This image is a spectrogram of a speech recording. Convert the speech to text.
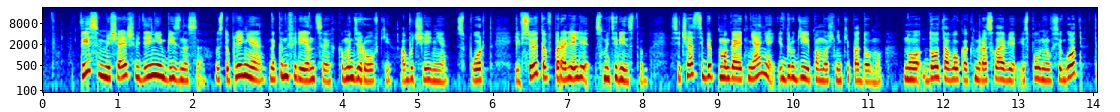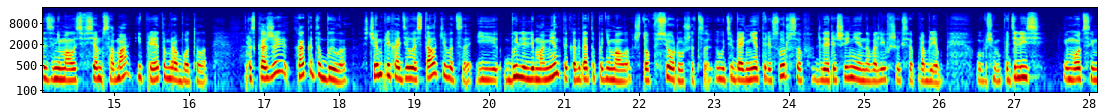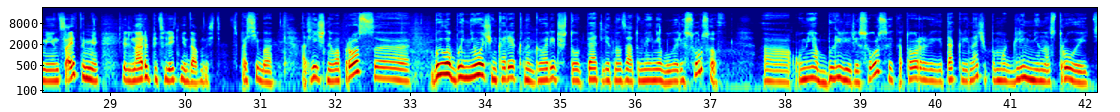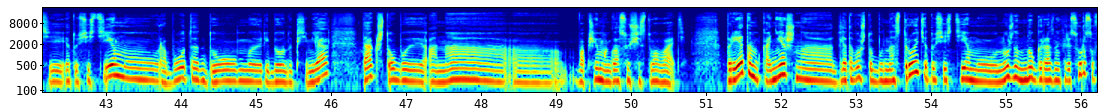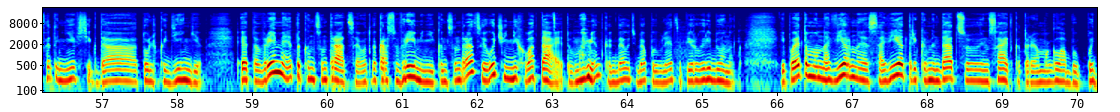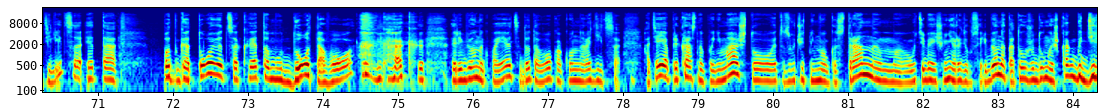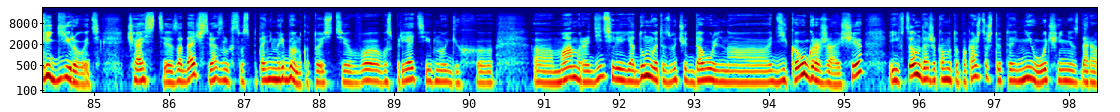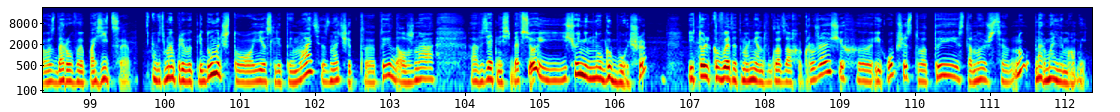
ты совмещаешь ведение бизнеса, выступления на конференциях, командировки, обучение, спорт, и все это в параллели с материнством. Сейчас тебе помогает няня и другие помощники по дому, но до того, как Мирославе исполнился год, ты занималась всем сама и при этом работала. Расскажи, как это было, с чем приходилось сталкиваться, и были ли моменты, когда ты понимала, что все рушится, и у тебя нет ресурсов для решения навалившихся проблем. В общем, поделись эмоциями и инсайтами Эльнара пятилетней давности. Спасибо. Отличный вопрос. Э, было бы не очень корректно говорить, что пять лет назад у меня не было ресурсов, у меня были ресурсы, которые так или иначе помогли мне настроить эту систему работа, дом, ребенок, семья так, чтобы она а, вообще могла существовать. При этом, конечно, для того, чтобы настроить эту систему, нужно много разных ресурсов. Это не всегда только деньги. Это время, это концентрация. Вот как раз времени и концентрации очень не хватает в момент, когда у тебя появляется первый ребенок. И поэтому, наверное, совет совет, рекомендацию, инсайт, который я могла бы поделиться, это подготовиться к этому до того, как ребенок появится, до того, как он родится. Хотя я прекрасно понимаю, что это звучит немного странным. У тебя еще не родился ребенок, а ты уже думаешь, как бы делегировать часть задач, связанных с воспитанием ребенка. То есть в восприятии многих э, мам, родителей. Я думаю, это звучит довольно дико, угрожающе, и в целом даже кому-то покажется, что это не очень здоров- здоровая позиция. Ведь мы привыкли думать, что если ты мать, значит, ты должна э, взять на себя все и еще немного больше. И только в этот момент в глазах окружающих э, и общества ты становишься, ну, нормальной мамой.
